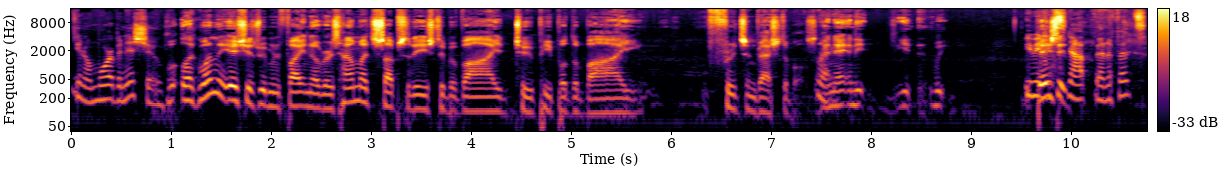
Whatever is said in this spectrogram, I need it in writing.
you know, more of an issue. Like one of the issues we've been fighting over is how much subsidies to provide to people to buy fruits and vegetables. Right. And, and he, he- we, You mean SNAP benefits?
